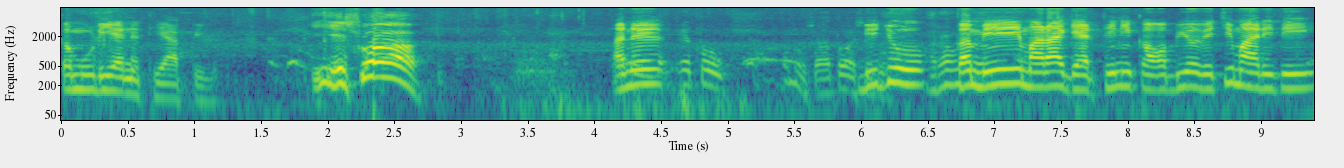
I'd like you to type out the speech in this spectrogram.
કે મૂડીએ નથી આપી. એ શું? અને એ તો. બીજું કે મેં મારા ઘેરથીની કોબીઓ વેચી મારી હતી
